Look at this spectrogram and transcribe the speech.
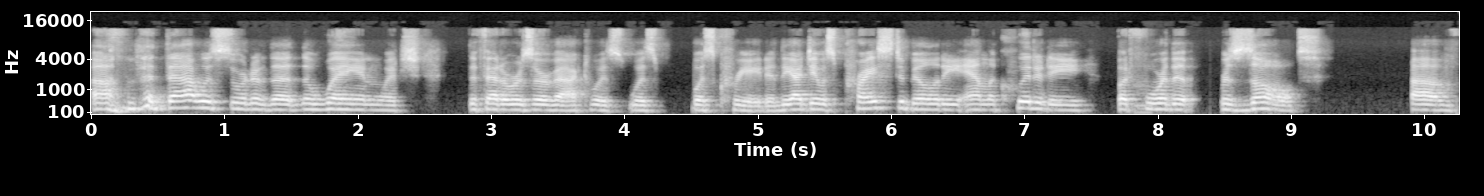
um, but that was sort of the the way in which the Federal Reserve Act was was was created. The idea was price stability and liquidity, but for the result of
